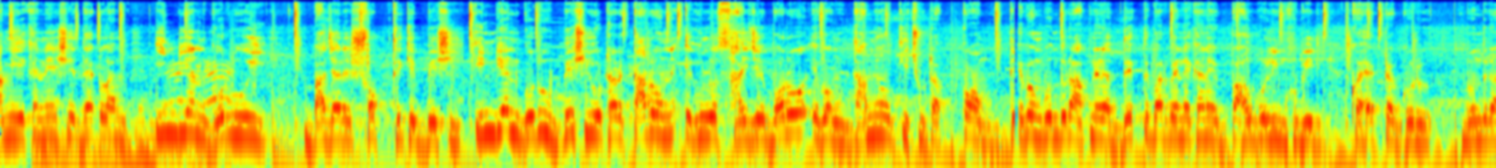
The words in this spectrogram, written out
আমি এখানে এসে দেখলাম ইন্ডিয়ান গরুই বাজারে সব থেকে বেশি। ইন্ডিয়ান গরু বেশি ওঠার কারণ এগুলো সাইজে বড় এবং দামেও কিছুটা কম। এবং বন্ধুরা, আপনারা দেখতে পারবেন এখানে বাহুবলী মুভির কয়েকটা গরু। বন্ধুরা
